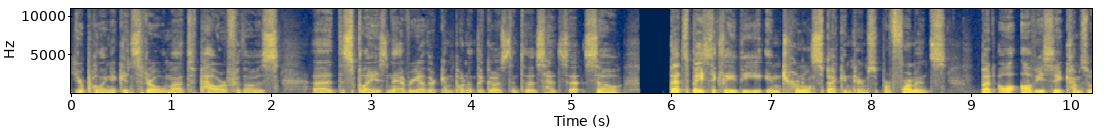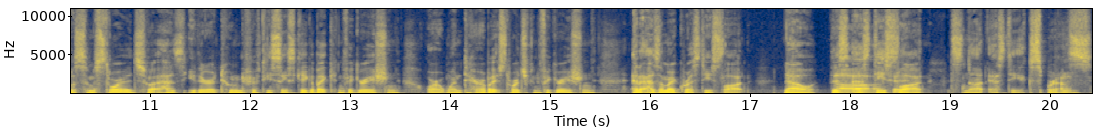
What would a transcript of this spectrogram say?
You're pulling a considerable amount of power for those uh, displays and every other component that goes into this headset. So that's basically the internal spec in terms of performance but obviously it comes with some storage. So it has either a 256 gigabyte configuration or a one terabyte storage configuration, and it has a micro SD slot Now, this Ah, SD okay. slot, it's not SD Express.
